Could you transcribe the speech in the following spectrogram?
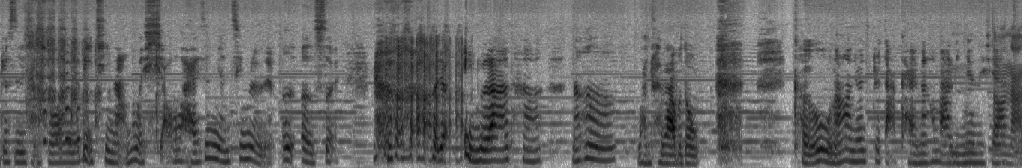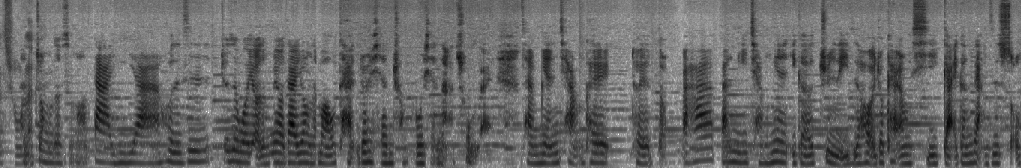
就是想说我的力气哪有那么小，我还是年轻人呢，二二岁，我就硬拉它，然后呢完全拉不动。可恶！然后你就就打开，然后把里面那些都拿出来很重的什么大衣啊，或者是就是我有的没有在用的毛毯，就先全部先拿出来，才勉强可以推得动。把它搬离墙面一个距离之后，就开始用膝盖跟两只手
